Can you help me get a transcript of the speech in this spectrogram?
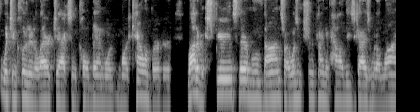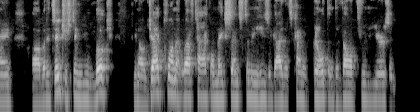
which included Alaric Jackson, Cole Banwart, Mark Kallenberger. A lot of experience there moved on, so I wasn't sure kind of how these guys would align. Uh, but it's interesting. You look – you know, Jack Plumb at left tackle makes sense to me. He's a guy that's kind of built and developed through the years, and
